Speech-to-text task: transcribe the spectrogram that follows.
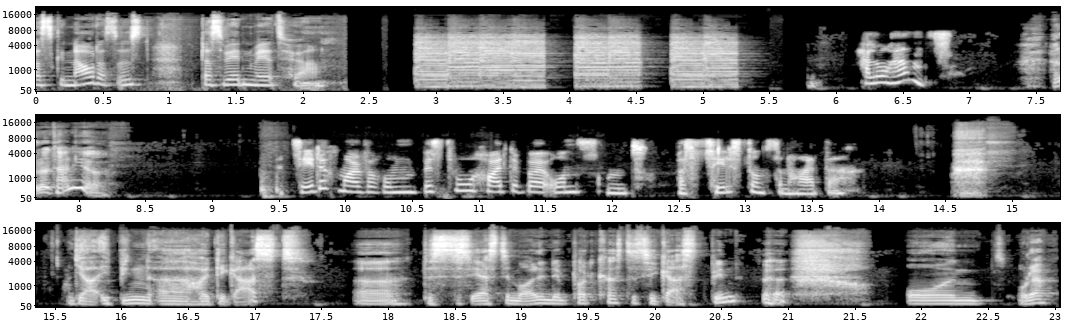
Was genau das ist, das werden wir jetzt hören. Hallo Hans. Hallo Tanja. Erzähl doch mal, warum bist du heute bei uns und was erzählst du uns denn heute? Ja, ich bin äh, heute Gast. Äh, das ist das erste Mal in dem Podcast, dass ich Gast bin. und, oder?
